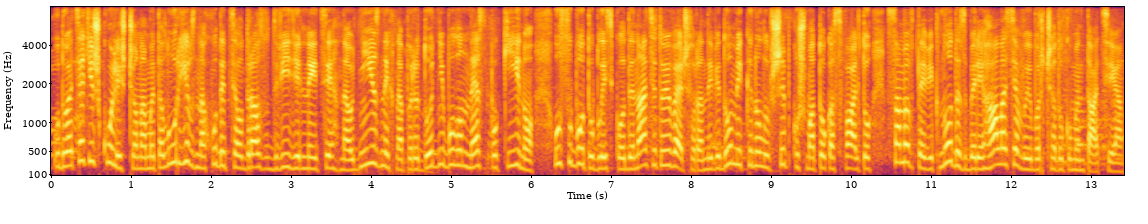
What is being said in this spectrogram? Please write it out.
У 20-й школі, що на металургів, знаходиться одразу дві дільниці. На одній з них напередодні було неспокійно. У суботу близько 11-ї вечора невідомі кинули в шибку шматок асфальту. Саме в те вікно, де зберігалася виборча документація.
